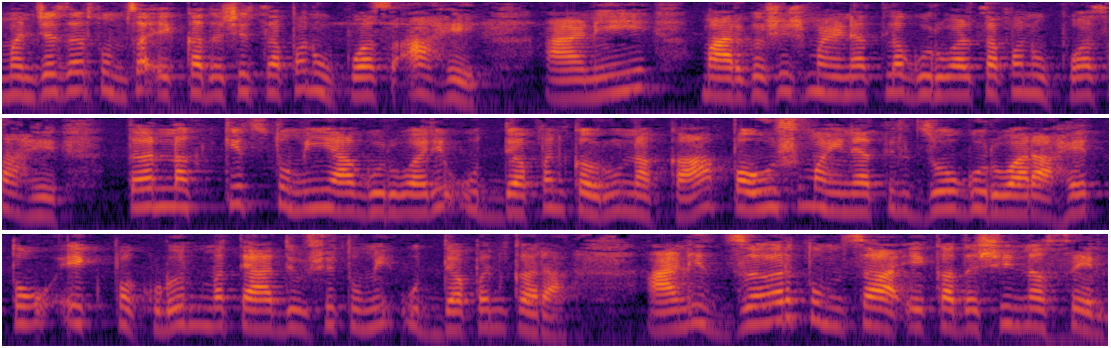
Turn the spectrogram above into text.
म्हणजे जर तुमचा एकादशीचा पण उपवास आहे आणि मार्गशीर्ष महिन्यातला गुरुवारचा पण उपवास आहे तर नक्कीच तुम्ही या गुरुवारी उद्यापन करू नका. पौष महिन्यातील जो गुरुवार आहे तो एक पकडून मग त्या दिवशी तुम्ही उद्यापन करा. आणि जर तुमचा एकादशी नसेल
